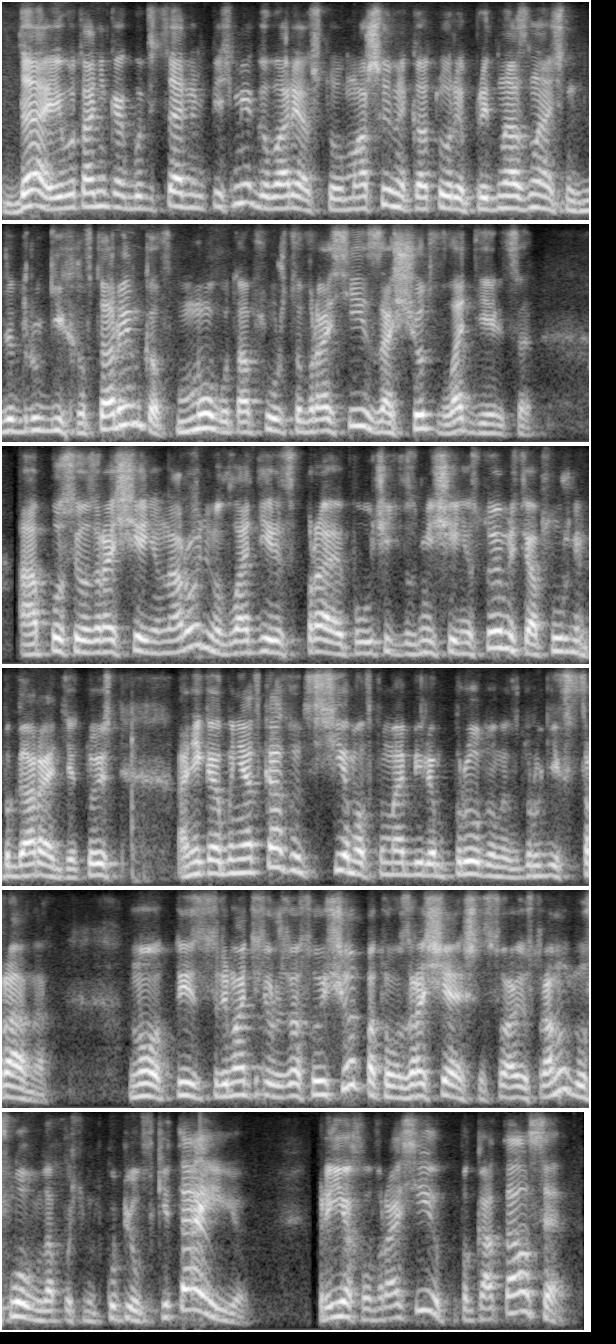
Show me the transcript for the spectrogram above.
Да, и вот они как бы в официальном письме говорят, что машины, которые предназначены для других авторынков, могут обслуживаться в России за счет владельца. А после возвращения на родину владелец вправе получить возмещение стоимости обслуживания по гарантии. То есть они как бы не отказывают всем автомобилям, проданным в других странах. Но ты ремонтируешь за свой счет, потом возвращаешься в свою страну, ты условно, допустим, купил в Китае ее, приехал в Россию, покатался –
